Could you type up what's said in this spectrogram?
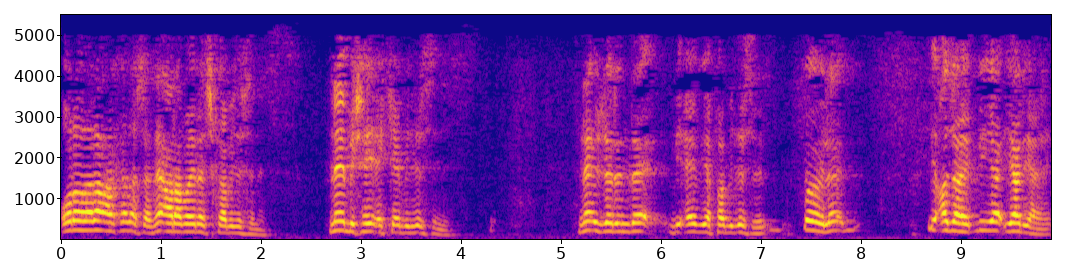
Oralara arkadaşlar ne arabayla çıkabilirsiniz. Ne bir şey ekebilirsiniz. Ne üzerinde bir ev yapabilirsiniz. Böyle bir acayip bir yer yani.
